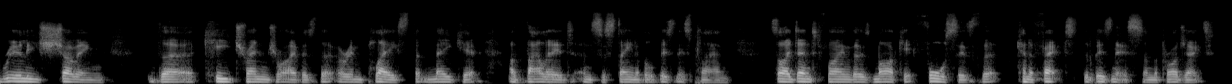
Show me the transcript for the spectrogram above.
really showing the key trend drivers that are in place that make it a valid and sustainable business plan so identifying those market forces that can affect the business and the project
